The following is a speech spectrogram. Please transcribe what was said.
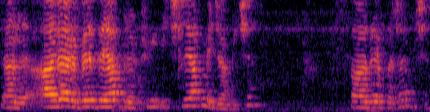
Yani ayrı ayrı beze yapmıyorum çünkü içli yapmayacağım için. Sade yapacağım için.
